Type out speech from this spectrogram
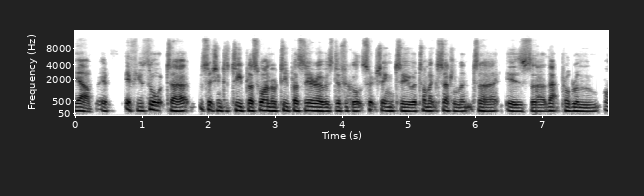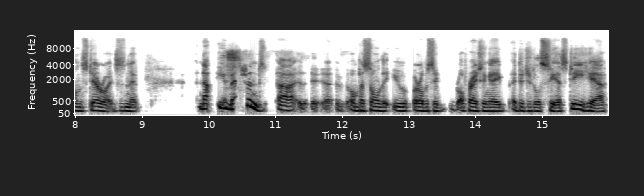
Yeah, if if you thought uh, switching to T plus one or T plus zero was difficult, switching to atomic settlement uh, is uh, that problem on steroids, isn't it? Now, you yes. mentioned uh, uh, en passant that you are obviously operating a, a, digital CSD here.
